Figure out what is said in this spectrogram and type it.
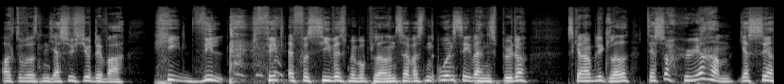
og du ved sådan, jeg synes jo, det var helt vildt fedt at få Sivas med på pladen. Så jeg var sådan, uanset hvad han spytter, skal jeg nok blive glad. Da jeg så hører ham, jeg ser,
